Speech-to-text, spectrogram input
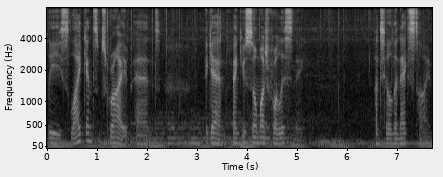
please like and subscribe and again, thank you so much for listening. Until the next time,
